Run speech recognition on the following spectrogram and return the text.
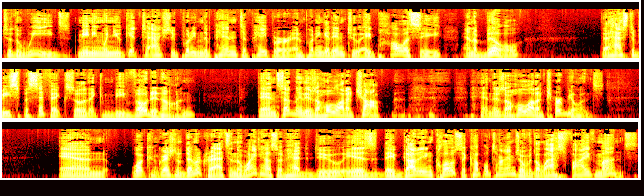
to the weeds, meaning when you get to actually putting the pen to paper and putting it into a policy and a bill that has to be specific so that it can be voted on, then suddenly there's a whole lot of chop and there's a whole lot of turbulence. And what congressional Democrats and the White House have had to do is they've got in close a couple times over the last five months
